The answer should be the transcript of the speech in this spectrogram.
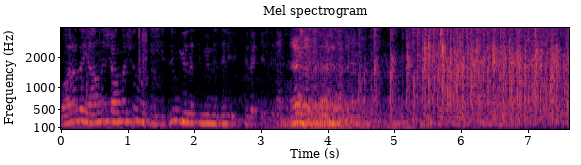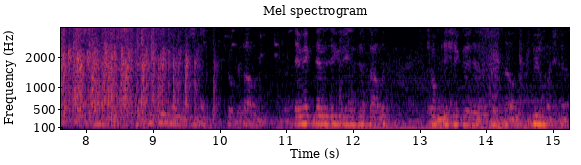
Bu arada yanlış anlaşılmasın. Bizim yönetimimizin ilk plaketi. Başkanım. Çok sağ olun. Emeklerinize, yüreğinize sağlık. Çok teşekkür ederiz. Çok sağ olun. Buyurun başkanım.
